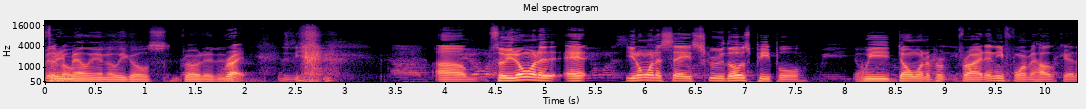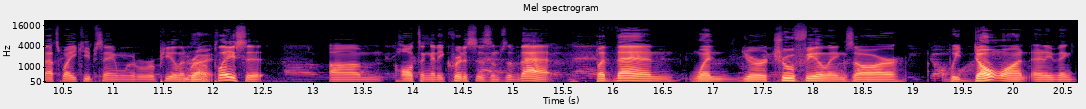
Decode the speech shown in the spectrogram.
three vote. million illegals voted. and- Right. um, so you don't want to you don't want to say screw those people. We don't want to provide any form of health care. That's why you keep saying we're going to repeal it and Right. replace it, um, halting any criticisms of that. But then when your true feelings are we don't want anything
